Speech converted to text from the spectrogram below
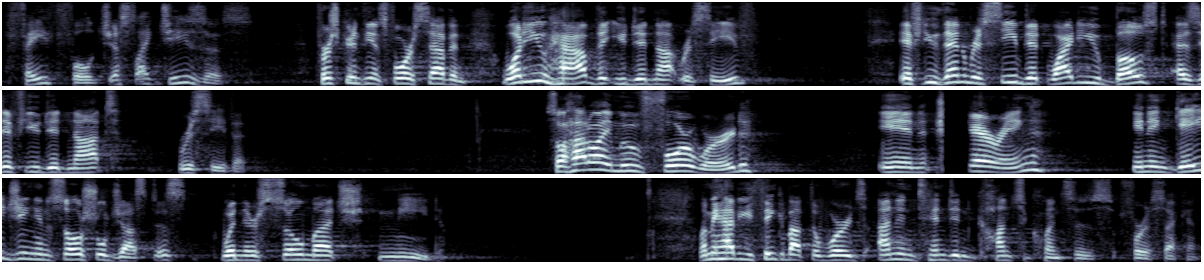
faithful, just like Jesus. 1 Corinthians 4 7. What do you have that you did not receive? If you then received it, why do you boast as if you did not receive it? So, how do I move forward in sharing in engaging in social justice when there's so much need. Let me have you think about the words unintended consequences for a second.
